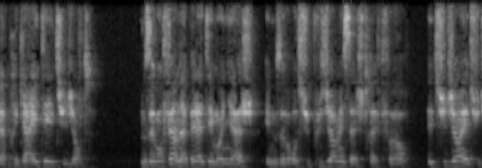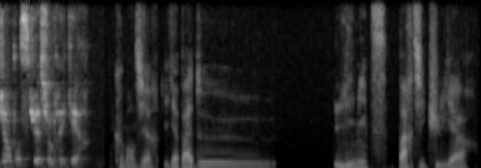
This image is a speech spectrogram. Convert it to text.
la précarité étudiante. Nous avons fait un appel à témoignages et nous avons reçu plusieurs messages très forts d'étudiants et étudiantes en situation précaire. Comment dire Il n'y a pas de limite particulière.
